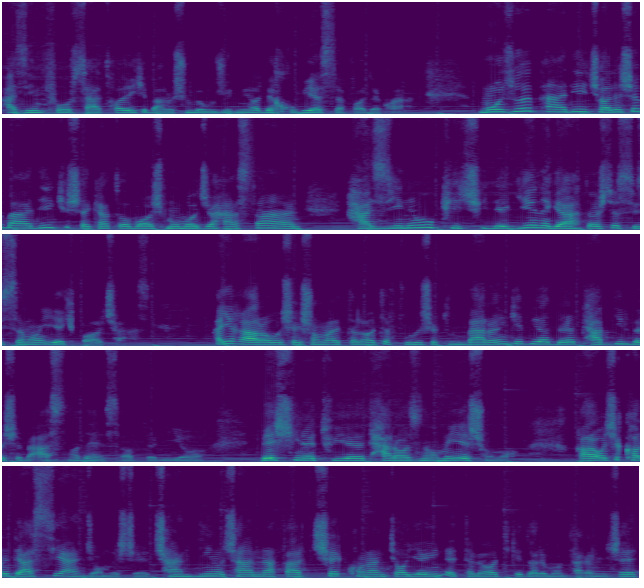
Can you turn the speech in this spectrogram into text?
از این فرصت هایی که براشون به وجود میاد به خوبی استفاده کنن. موضوع بعدی چالش بعدی که شرکت ها باش مواجه هستن هزینه و پیچیدگی نگهداشت سیستم های یک پارچه است. اگه قرار باشه شما اطلاعات فروشتون برای اینکه بیاد بره تبدیل بشه به اسناد حسابداری یا بشینه توی ترازنامه شما قرار باشه کار دستی انجام بشه. چندین و چند نفر چک کنن که آیا این اطلاعاتی که داره منتقل میشه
